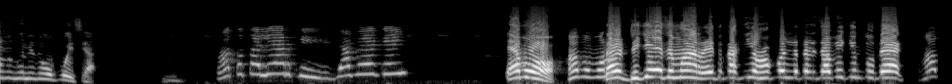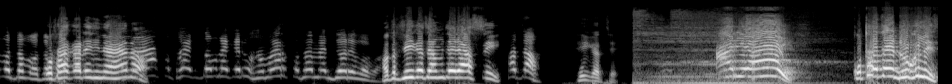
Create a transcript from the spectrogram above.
আমি গুনি দেবো পয়সা। হ্যাঁ তো তাহলে আর কি যাবে কি এবো? হ্যাঁ তাহলে ঠিকই আছে মার। এই তো কাকি হ করলে তাহলে যাবি কিন্তু দেখ। হ্যাঁ বাবা যাব যাব। কথা কাটিস না হ্যাঁ না? না, কথা একদম না কেন আমার কথা না জোরে বাবা। হ্যাঁ তো ঠিক আছে আমি তাহলে আসছি। ঠিক আছে। আরে আয়! কোথা থেকে ঢুকলিস?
